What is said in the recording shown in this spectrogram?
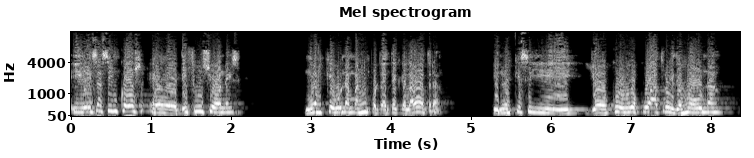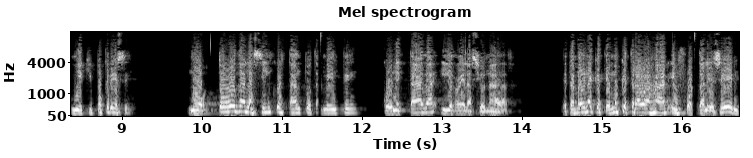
Y de esas cinco eh, disfunciones, no es que una más importante que la otra. Y no es que si yo cubro cuatro y dejo una, mi equipo crece. No, todas las cinco están totalmente conectadas y relacionadas. De tal manera que tenemos que trabajar en fortalecer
